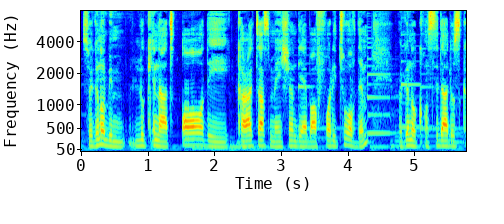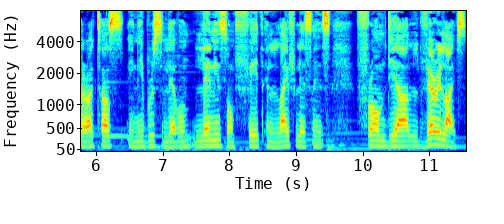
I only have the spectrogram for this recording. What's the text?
So we're going to be looking at all the characters mentioned. There are about 42 of them. We're going to consider those characters in Hebrews 11, learning some faith and life lessons from their very lives.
